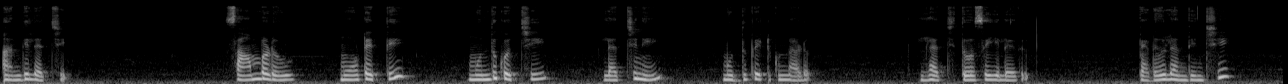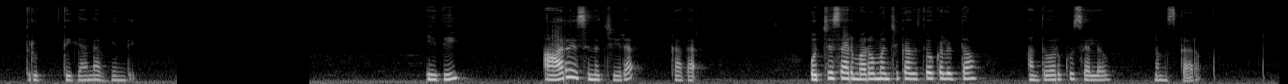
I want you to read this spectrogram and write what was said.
అంది లచ్చి. సాంబడు మూటెత్తి ముందుకొచ్చి లచ్చిని ముద్దు పెట్టుకున్నాడు. లచ్చి తోసేయలేదు. పెదవులు అందించి తృప్తిగా నవ్వింది. ఇది ఆరేసిన చీర కథ. వచ్చేసారి మరో మంచి కథతో కలుద్దాం. అంతవరకు సెలవు. నమస్కారం.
